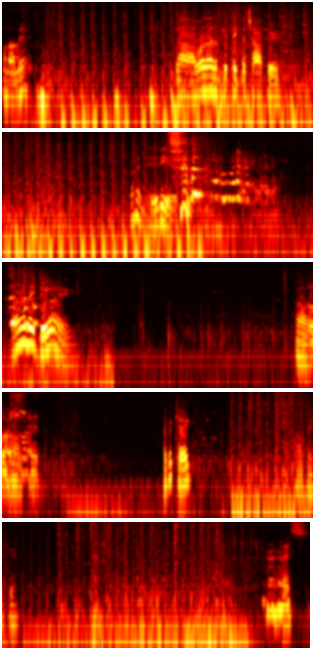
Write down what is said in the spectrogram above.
One on me. Nah, I won't let him get take the chopper. What an idiot. what are they doing? Oh, Oh, oh, shit. Have a keg? Oh, thank you. Nice.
